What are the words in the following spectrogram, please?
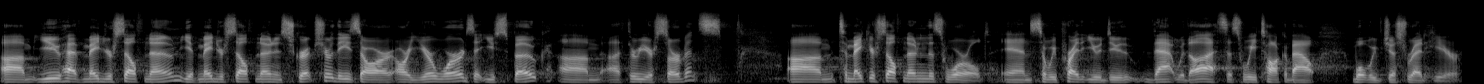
um, you have made yourself known. You've made yourself known in Scripture. These are, are your words that you spoke um, uh, through your servants um, to make yourself known in this world. And so we pray that you would do that with us as we talk about what we've just read here.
